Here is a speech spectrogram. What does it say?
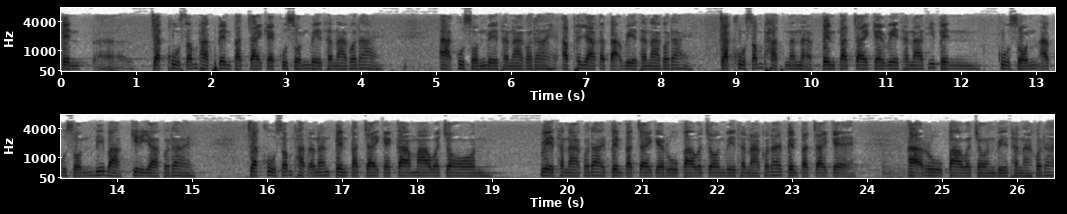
เป็นจักขู่สัมผัส เป็นปัจจัยแก่กุศลเวทนาก็ได้อกุศลเวทนาก็ได้ อัพยากตะเวทนาก็ได้ จักขู่สัมผัสนั้นอะ เป็นปัจจัยแก่เวทนาที่เป็นกุศล อกุศล วิบากกิริยาก็ได้จักขู่สัมผัสอันนั้นเป็นปัจจัยแก่กามาวจร เวทนาก็ได้ เป็นปัจจัยแก่รูปาวจร เวทนาก็ได้ เป็นปัจจัยแก่อรูปาวจรเวทนาก็ได้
